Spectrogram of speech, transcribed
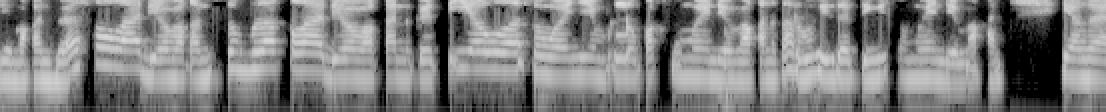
Dia makan bakso lah dia makan seblak lah dia makan ketiau lah semuanya yang berlemak semua yang dia makan karbohidrat tinggi semua yang dia makan. Yang nggak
